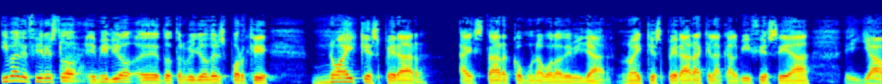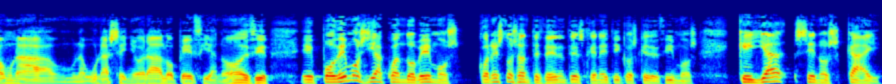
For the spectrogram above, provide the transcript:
Iba a decir esto, Emilio, eh, doctor Villoders, porque no hay que esperar a estar como una bola de billar. No hay que esperar a que la calvicie sea eh, ya una, una, señora alopecia, ¿no? Es decir, eh, podemos ya cuando vemos con estos antecedentes genéticos que decimos, que ya se nos cae,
